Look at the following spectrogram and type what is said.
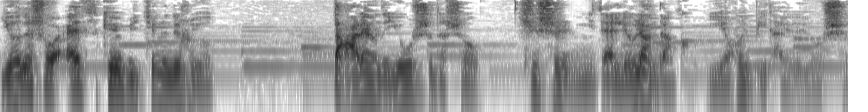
有的时候 SQ 比竞争对手有大量的优势的时候。其实你在流量端口也会比它有优势，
